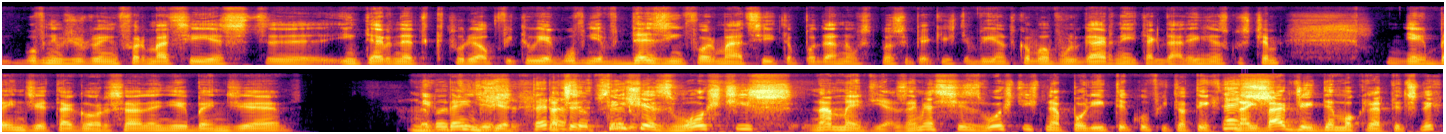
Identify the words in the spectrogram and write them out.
głównym źródłem informacji jest e, internet, który obfituje głównie w dezinformacji, i to podano w sposób jakiś wyjątkowo wulgarny i tak dalej, w związku z czym niech będzie ta gorsza, ale niech będzie Niech bo będzie. widzisz, teraz znaczy, ty obserw- się złościsz na media, zamiast się złościć na polityków i to tych Też. najbardziej demokratycznych,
